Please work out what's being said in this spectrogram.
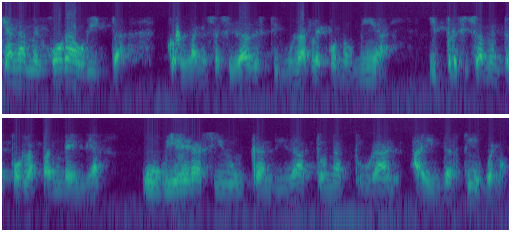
Y a lo mejor ahorita con la necesidad de estimular la economía y precisamente por la pandemia, hubiera sido un candidato natural a invertir. Bueno,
